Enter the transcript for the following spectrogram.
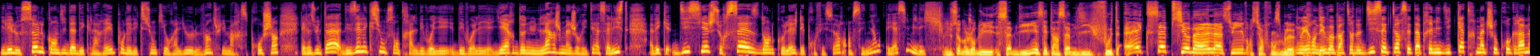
Il est le seul candidat déclaré pour l'élection qui aura lieu le 28 mars prochain. Les résultats des élections centrales dévoilées, hier donnent une large majorité à sa liste avec 10 sièges sur 16 dans le collège des professeurs, enseignants et assimilés. Nous sommes aujourd'hui samedi et c'est un samedi foot exceptionnel à suivre sur France Bleu. Oui, rendez-vous à partir de 17h cet après-midi. Quatre matchs au programme.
